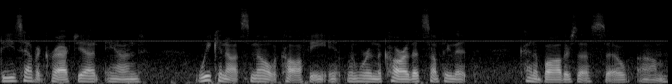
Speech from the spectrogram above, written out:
these haven't cracked yet and we cannot smell the coffee when we're in the car. That's something that kind of bothers us so um,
